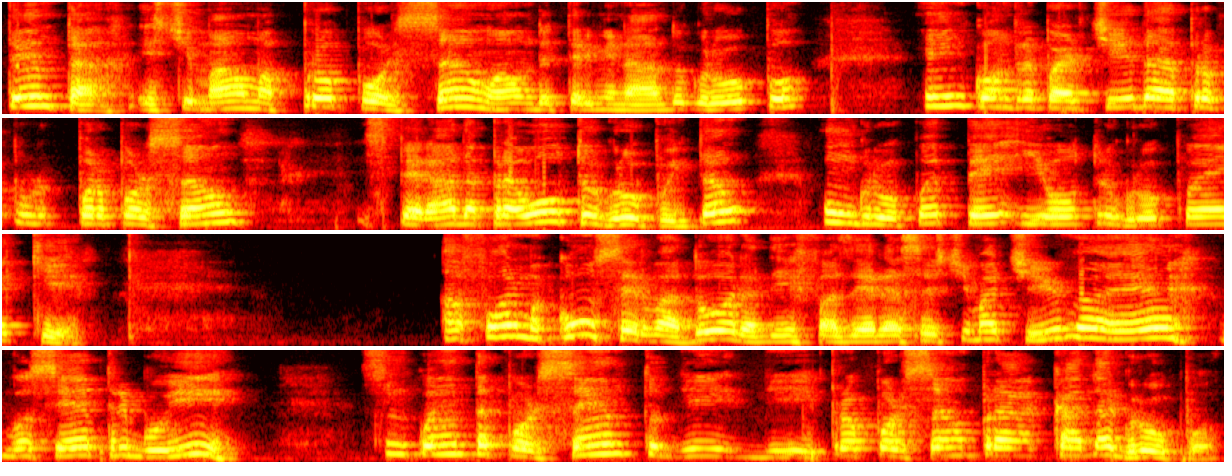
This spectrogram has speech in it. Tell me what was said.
tenta estimar uma proporção a um determinado grupo, em contrapartida a proporção esperada para outro grupo. Então, um grupo é P e outro grupo é Q. A forma conservadora de fazer essa estimativa é você atribuir 50% de, de proporção para cada grupo.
